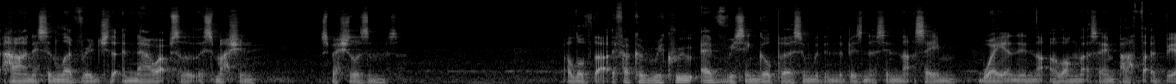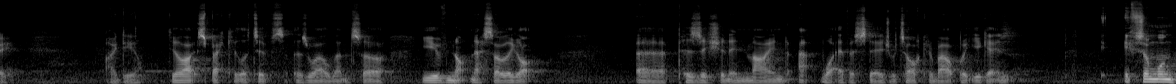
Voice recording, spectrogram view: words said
harness and leverage that are now absolutely smashing specialisms I love that. If I could recruit every single person within the business in that same way and in that along that same path, that'd be ideal. Do you like speculatives as well then? So you've not necessarily got position in mind at whatever stage we're talking about, but you're getting If someone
